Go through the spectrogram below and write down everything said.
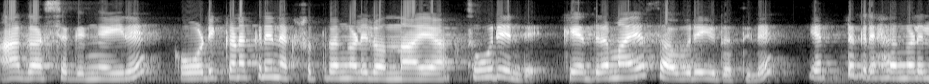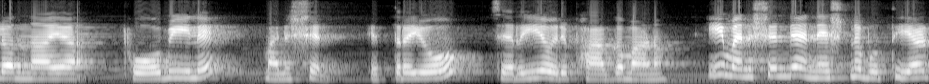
ആകാശഗംഗയിലെ കോടിക്കണക്കിന് നക്ഷത്രങ്ങളിൽ ഒന്നായ സൂര്യന്റെ കേന്ദ്രമായ സൗരയുധത്തിലെ എട്ട് ഗ്രഹങ്ങളിലൊന്നായ ഭൂമിയിലെ മനുഷ്യൻ എത്രയോ ചെറിയ ഒരു ഭാഗമാണ്. ഈ മനുഷ്യന്റെ അന്വേഷണ ബുദ്ധിയാൽ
